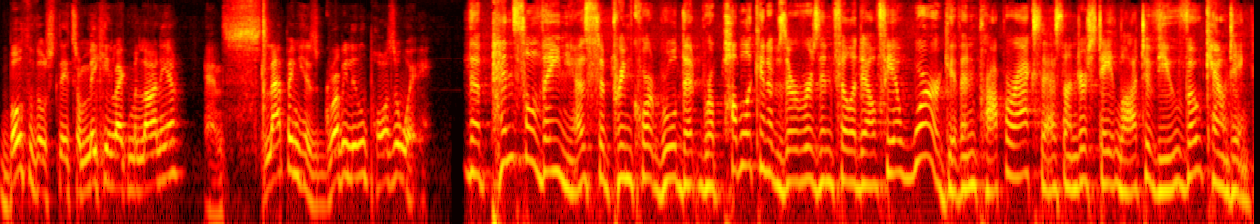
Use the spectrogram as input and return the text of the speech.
both of those states are making like Melania and slapping his grubby little paws away. The Pennsylvania Supreme Court ruled that Republican observers in Philadelphia were given proper access under state law to view vote counting.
